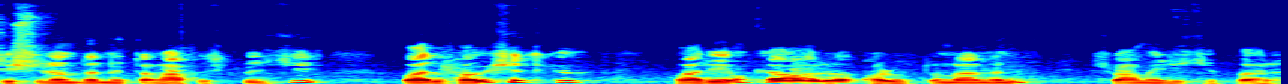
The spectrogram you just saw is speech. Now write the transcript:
శిష్యులందరినీ తన ఆఫీస్కి పిలిచి వారి భవిష్యత్తుకు వారేం కావాలో అడుగుతున్నానని స్వామీజీ చెప్పారు.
